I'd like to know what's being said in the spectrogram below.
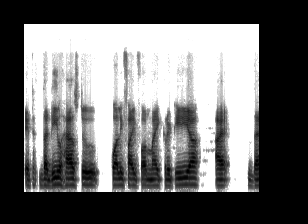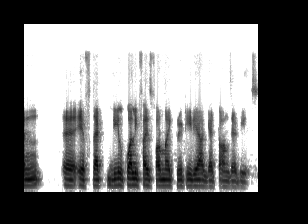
It the deal has to qualify for my criteria. I then uh, if that deal qualifies for my criteria, I get on their deals.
